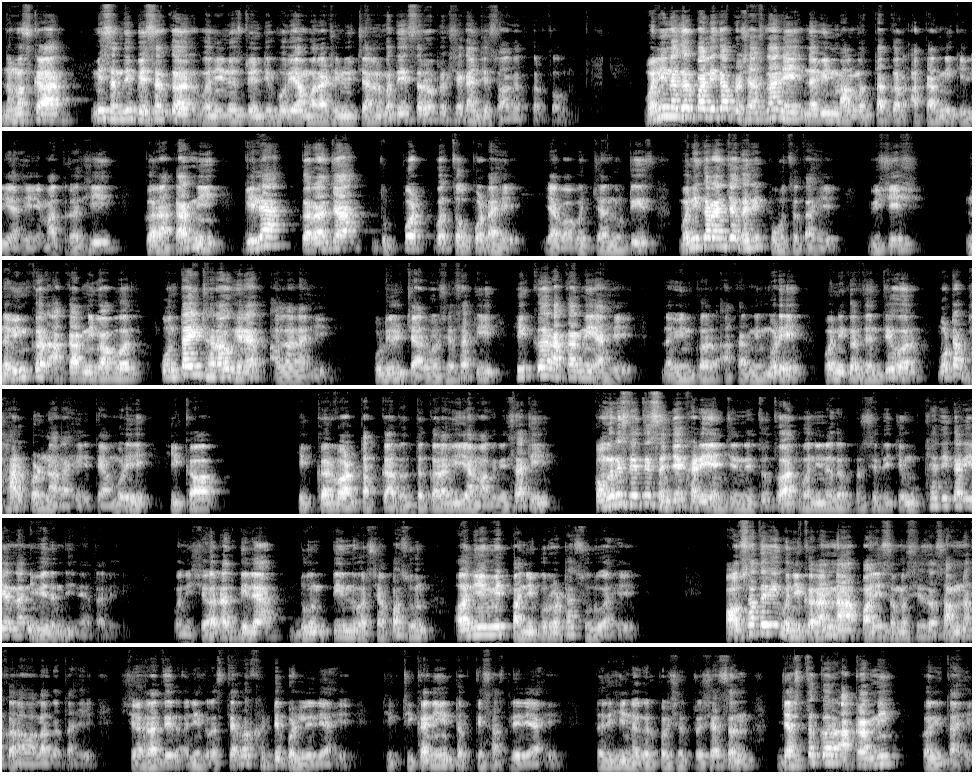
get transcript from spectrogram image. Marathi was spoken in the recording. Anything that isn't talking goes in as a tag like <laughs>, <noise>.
नमस्कार मी Sandeep Besarkar Wani news twenty four या मराठी न्यूज चॅनलमध्ये सर्व प्रेक्षकांचे स्वागत करतो. वनी नगरपालिका प्रशासनाने नवीन मालमत्ता कर आकारणी केली आहे. मात्र ही कर आकारणी गेल्या कराच्या दुप्पट व चौपट आहे. याबाबतच्या नोटीस वनीकरांच्या घरी पोहोचत आहे. विशेष नवीन कर आकारणीबाबत कोणताही ठराव घेण्यात आला नाही. पुढील चार वर्षासाठी ही कर आकारणी आहे नवीन कर आकारणीमुळे वनीकर जनतेवर मोठा भार पडणार आहे. त्यामुळे ही का ही करवाढ तात्काळ रद्द करावी या मागणीसाठी काँग्रेस नेते संजय खाडे यांच्या नेतृत्वात वनी नगर परिषदेचे मुख्याधिकारी यांना निवेदन देण्यात आले. वनी शहरात गेल्या दोन तीन वर्षापासून अनियमित पाणी पुरवठा सुरू आहे. पावसातही वनीकरांना पाणी समस्येचा सामना करावा लागत आहे. शहरातील अनेक रस्त्यावर खड्डे पडलेले आहे. ठिकठिकाणी डबके साचलेले आहे. तरीही नगर परिषद प्रशासन जास्त कर आकारणी करीत आहे.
